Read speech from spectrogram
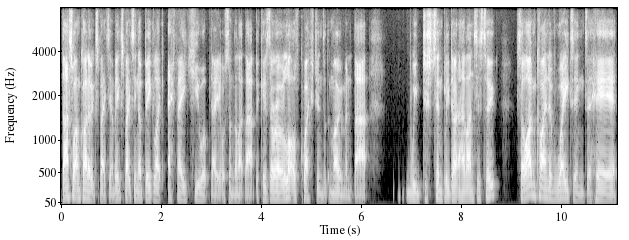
That's what i'm kind of expecting. I'm expecting a big like faq update or something like that because there are a lot of questions at the moment that we just simply don't have answers to so I'm kind of waiting to hear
